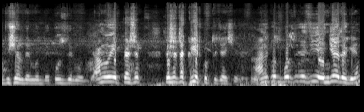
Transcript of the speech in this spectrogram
অফিসিয়ালদের মধ্যে কোচদের মধ্যে। আমি ওই প্রেশার প্রেশারটা ক্রিয়েট করতে চাইছি আমি বলতে চাইছি enjoy the game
